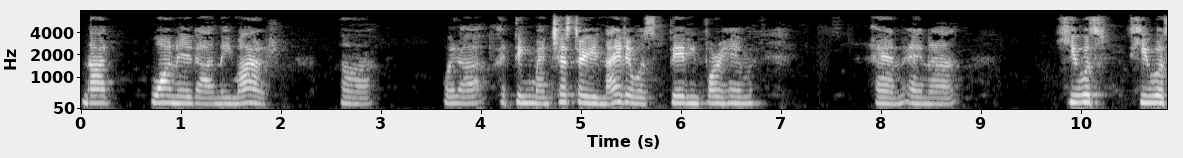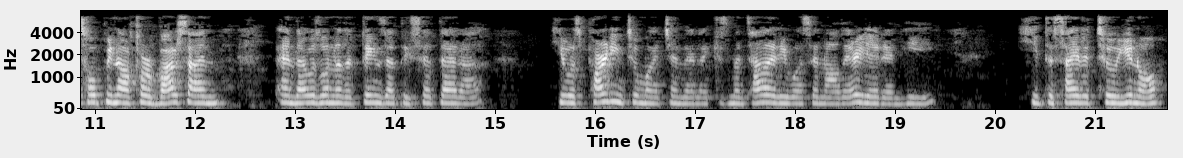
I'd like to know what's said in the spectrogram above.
not wanted uh, Neymar uh, when uh, I think Manchester United was bidding for him and and uh, he was he was hoping out for Barca and and that was one of the things that they said that uh, he was partying too much and that like his mentality wasn't all there yet and he he decided to, you know,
